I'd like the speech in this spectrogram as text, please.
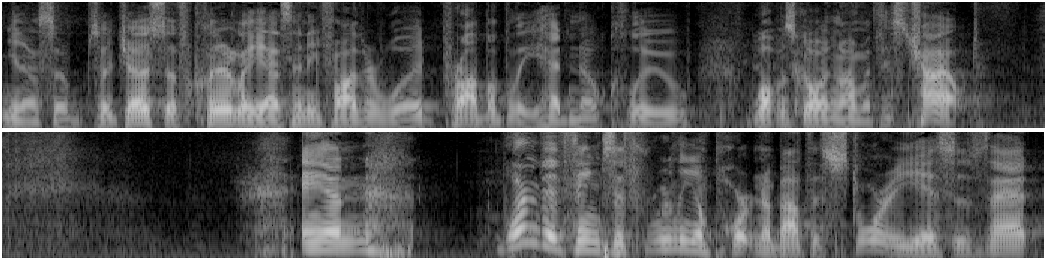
you know, so, so Joseph clearly, as any father would, probably had no clue what was going on with his child. And one of the things that's really important about this story is, is that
